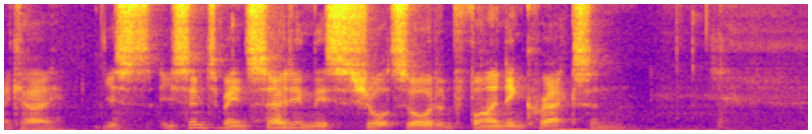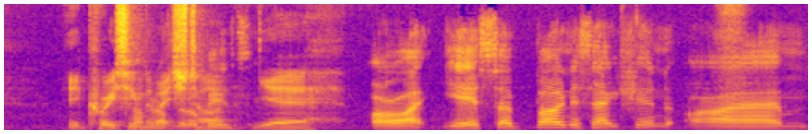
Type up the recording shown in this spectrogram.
Okay. You, s- you seem to be inserting this short sword and finding cracks and increasing them each time. bits? Yeah. All right. Yeah. So bonus action. Um.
